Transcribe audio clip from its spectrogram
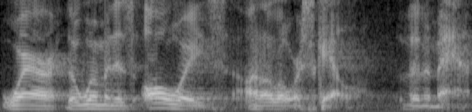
where the woman is always on a lower scale than a man,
